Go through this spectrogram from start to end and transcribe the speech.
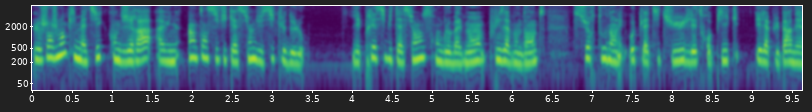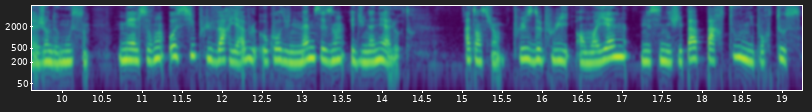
le changement climatique conduira à une intensification du cycle de l'eau. Les précipitations seront globalement plus abondantes, surtout dans les hautes latitudes, les tropiques et la plupart des régions de mousson. Mais elles seront aussi plus variables au cours d'une même saison et d'une année à l'autre. Attention, plus de pluie en moyenne ne signifie pas partout ni pour tous.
